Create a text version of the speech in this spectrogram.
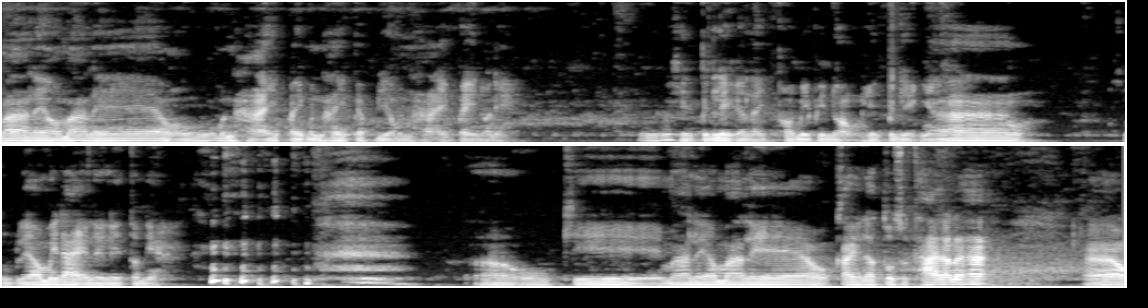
มาแล้วมาแล้ว มันหายไปมันให้แป๊บเดียวมันหายไปเนาะเนี่ย เห็นเป็นเหลขอะไร พอมีพี่น้องเห็นเป็นเหลขย่างสรุปแล้วไม่ได้เลยเลยตัวเนี้ยอ้าวโอเค มาแล้วมาแล้วใกล้แล้วตัวสุดท้ายแล้วนะฮะอ้าว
